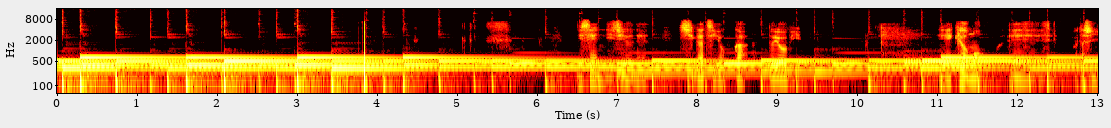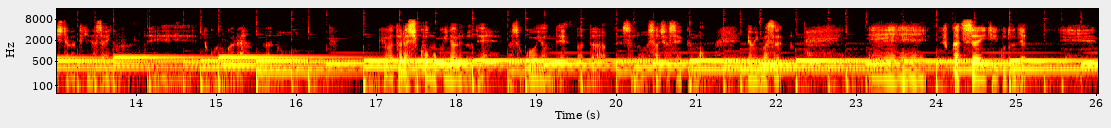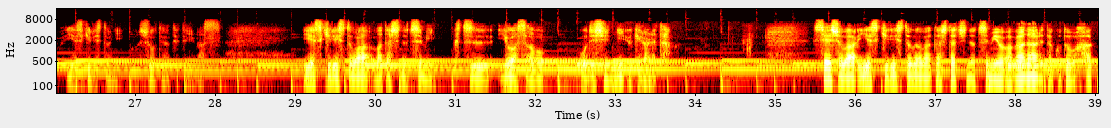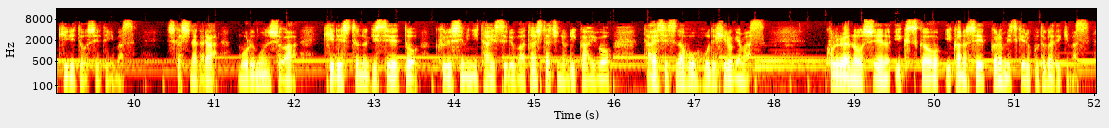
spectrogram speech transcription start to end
2020年4月4日土曜日、えー、今日も、えー、私に従ってきなさいの、えー、ところからあの今日は新しい項目になるのでそこを読んでまたその三章聖句も読みます、えー、復活祭ということで、イエス・キリストに焦点を当てています。イエス・キリストは私の罪、苦痛、弱さをご自身に受けられた聖書はイエス・キリストが私たちの罪をあがなわれたことをはっきりと教えています。しかしながら、モルモン書は、キリストの犠牲と苦しみに対する私たちの理解を大切な方法で広げます。これらの教えのいくつかを以下の聖句から見つけることができます。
